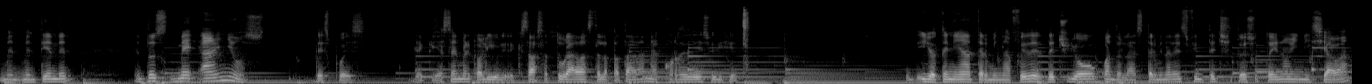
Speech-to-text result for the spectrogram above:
¿me, entienden? Entonces, me, años después de que ya está en Mercado Libre, de que estaba saturado hasta la patada, me acordé de eso y dije, y yo tenía terminal, fui de, hecho yo cuando las terminales fintech y todo eso todavía no iniciaba,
